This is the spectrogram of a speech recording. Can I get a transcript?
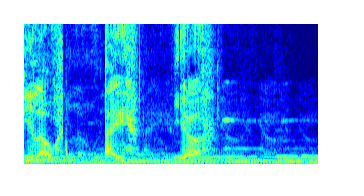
D-Lo, ayy, yeah.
